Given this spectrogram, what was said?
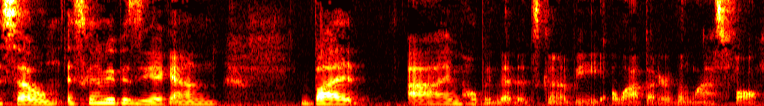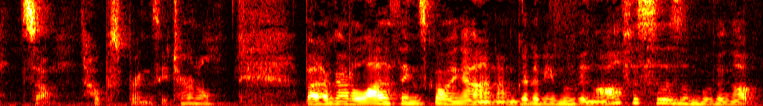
So it's going to be busy again, but I'm hoping that it's going to be a lot better than last fall. So hope spring's eternal. But I've got a lot of things going on. I'm going to be moving offices. I'm moving up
